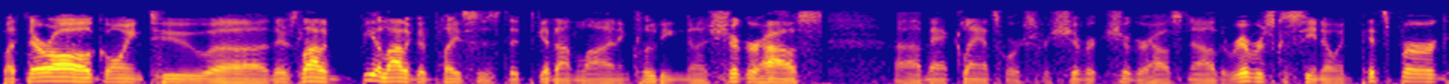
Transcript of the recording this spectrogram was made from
but they're all going to. Uh, there's a lot of be a lot of good places that get online, including uh, Sugar House. Uh, Matt Glantz works for Sugar, House now. The Rivers Casino in Pittsburgh.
